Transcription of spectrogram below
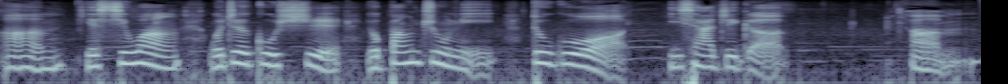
嗯，也希望我这个故事有帮助你度过一下这个。嗯，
